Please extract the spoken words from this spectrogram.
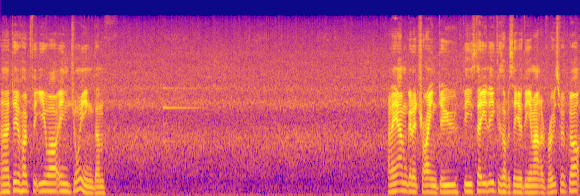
And I do hope that you are enjoying them. And I am going to try and do these daily because obviously of the amount of routes we've got.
